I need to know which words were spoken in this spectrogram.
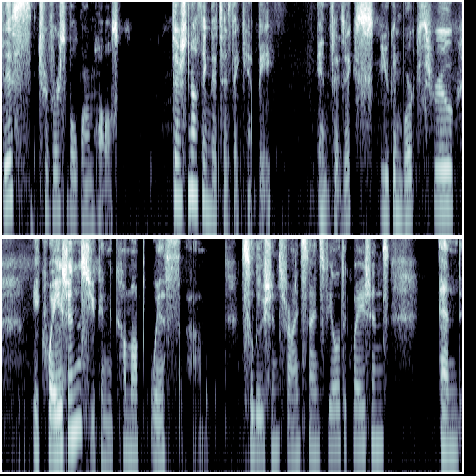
this traversable wormholes, there's nothing that says they can't be in physics. You can work through equations. You can come up with um, solutions for Einstein's field equations. And,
